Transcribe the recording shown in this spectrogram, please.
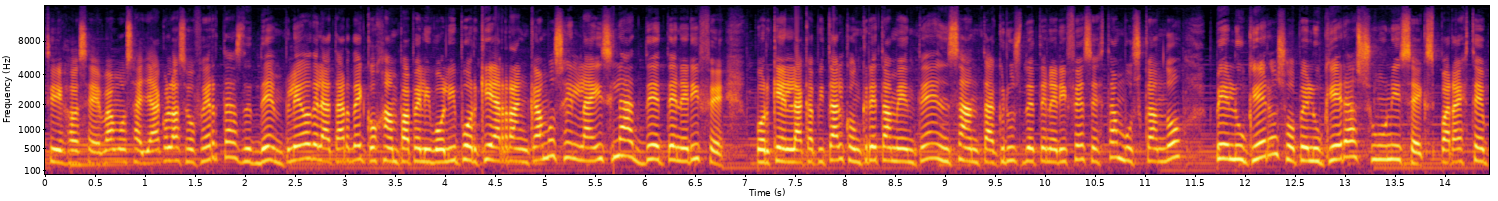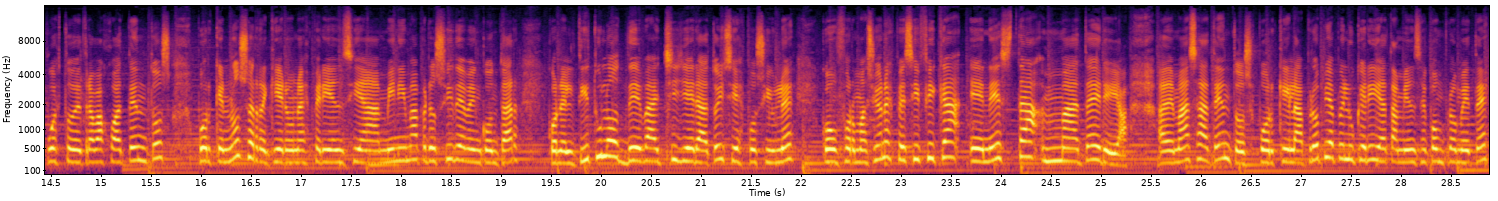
Sí, José, vamos allá con las ofertas de empleo de la tarde. Cojan papel y boli porque arrancamos en la isla de Tenerife, porque en la capital, concretamente en Santa Cruz de Tenerife, se están buscando peluqueros o peluqueras unisex. Para este puesto de trabajo atentos, porque no se requiere una experiencia mínima, pero sí deben contar con el título de bachillerato y, si es posible, con formación específica en esta materia. Además, atentos, porque la propia peluquería también se compromete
